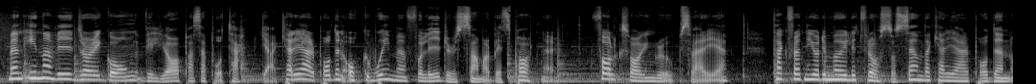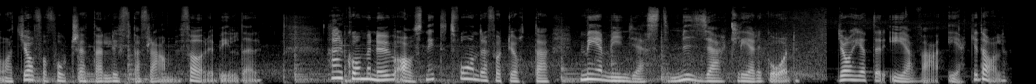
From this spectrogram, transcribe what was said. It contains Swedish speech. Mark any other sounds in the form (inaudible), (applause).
Men innan vi drar igång vill jag passa på att tacka Karriärpodden och Women for Leaders samarbetspartner, Volkswagen Group Sverige. Tack för att ni gör det möjligt för oss att sända Karriärpodden och att jag får fortsätta lyfta fram förebilder. Här kommer nu avsnitt 248 med min gäst Mia Kleregård. Jag heter Eva Ekedal.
